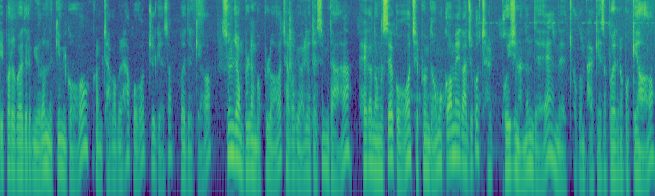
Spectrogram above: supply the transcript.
비퍼를 보여드리면 이런 느낌이고 그럼 작업을 하고 쭉 해서 보여드릴게요. 순정 블랙 머플러 작업이 완료됐습니다. 해가 너무 세고 제품이 너무 검해가지고 잘 보이진 않는데 네, 조금 밝게 해서 보여드려 볼게요.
